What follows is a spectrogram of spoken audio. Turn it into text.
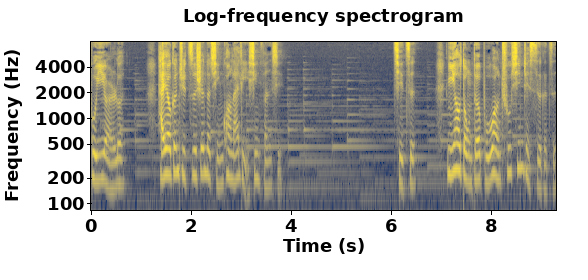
不一而论，还要根据自身的情况来理性分析。其次，你要懂得“不忘初心”这四个字。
